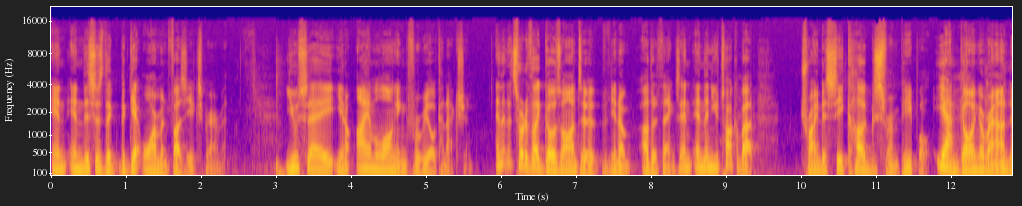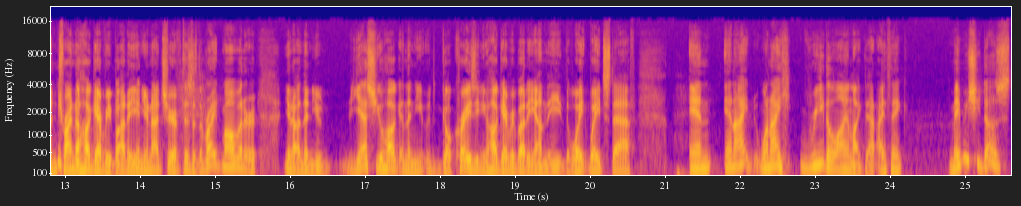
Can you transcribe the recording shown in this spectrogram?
and and this is the the get warm and fuzzy experiment. You say, you know, I am longing for real connection, and then it sort of like goes on to you know other things, and and then you talk about trying to seek hugs from people Yeah. and going around and trying to hug everybody and you're not sure if this is the right moment or you know and then you yes you hug and then you go crazy and you hug everybody on the the wait wait staff and and I when I read a line like that I think maybe she does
